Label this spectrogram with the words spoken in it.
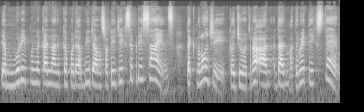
yang memberi penekanan kepada bidang strategik seperti sains, teknologi, kejuruteraan dan matematik STEM.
